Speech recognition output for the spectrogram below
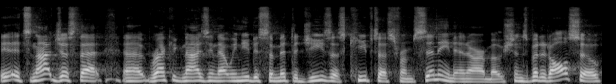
It's not just that uh, recognizing that we need to submit to Jesus keeps us from sinning in our emotions, but it also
